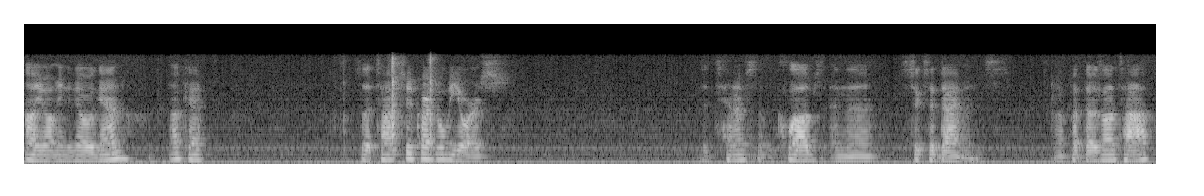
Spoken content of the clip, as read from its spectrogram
Oh, you want me to go again? Okay. So the top two cards will be yours. The ten of clubs and the six of diamonds. I'll put those on top.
